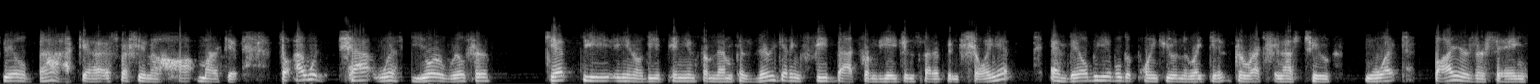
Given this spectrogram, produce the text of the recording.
sale back, uh, especially in a hot market. So I would chat with your realtor, get the you know the opinion from them because they're getting feedback from the agents that have been showing it, and they'll be able to point you in the right direction as to what buyers are saying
